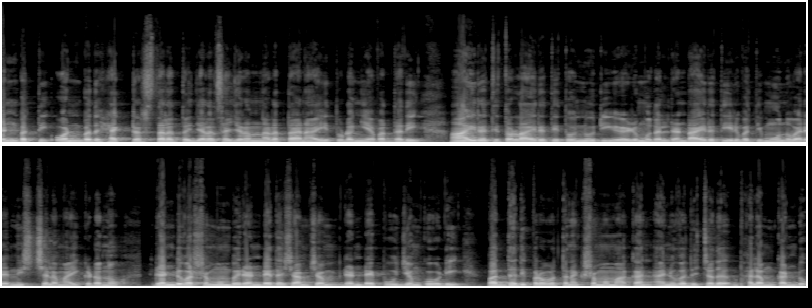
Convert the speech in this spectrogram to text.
എൺപത്തി ഒൻപത് ഹെക്ടർ സ്ഥലത്ത് ജലസേചനം നടത്താനായി തുടങ്ങിയ പദ്ധതി ആയിരത്തി തൊള്ളായിരത്തി തൊണ്ണൂറ്റി ഏഴ് മുതൽ രണ്ടായിരത്തി ഇരുപത്തി മൂന്ന് വരെ നിശ്ചലമായി കിടന്നു. രണ്ടു വർഷം മുമ്പ് രണ്ട് ദശാംശം രണ്ട് പൂജ്യം കോടി പദ്ധതി പ്രവർത്തനക്ഷമമാക്കാൻ അനുവദിച്ചത് ഫലം കണ്ടു.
